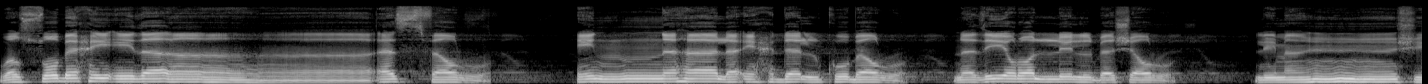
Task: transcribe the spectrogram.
والصبح إذا أسفر. إنها لإحدى الكبر نذيرا للبشر. لمن شيء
